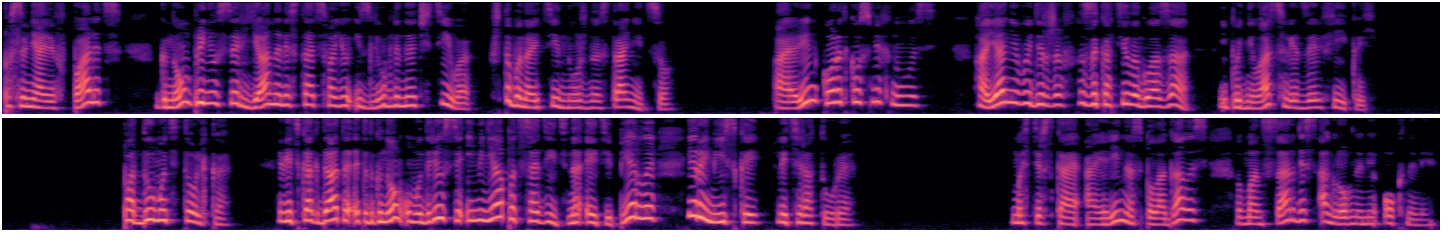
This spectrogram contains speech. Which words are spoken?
Послюнявив палец, гном принялся рьяно листать свое излюбленное чтиво, чтобы найти нужную страницу. Айрин коротко усмехнулась, а я, не выдержав, закатила глаза и поднялась вслед за эльфийкой. Подумать только, ведь когда-то этот гном умудрился и меня подсадить на эти перлы иремийской литературы. Мастерская Айрин располагалась в мансарде с огромными окнами.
